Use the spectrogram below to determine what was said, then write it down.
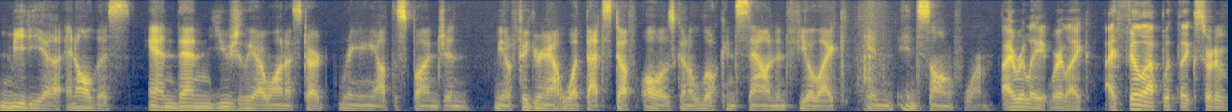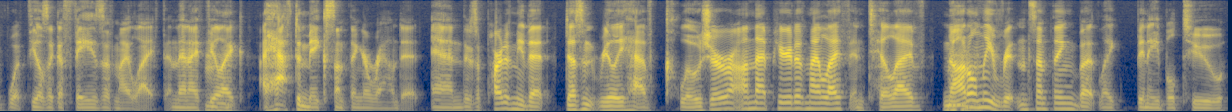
media and all this and then usually I want to start wringing out the sponge and you know figuring out what that stuff all is going to look and sound and feel like in in song form. I relate where like I fill up with like sort of what feels like a phase of my life and then I feel mm-hmm. like I have to make something around it. And there's a part of me that doesn't really have closure on that period of my life until I've not mm. only written something but like been able to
